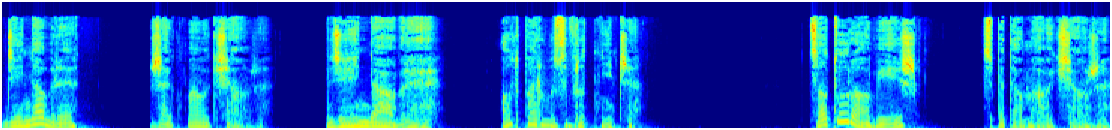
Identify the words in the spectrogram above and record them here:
Dzień dobry, rzekł mały książę. Dzień dobry, odparł zwrotniczy. Co tu robisz? spytał mały książę.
